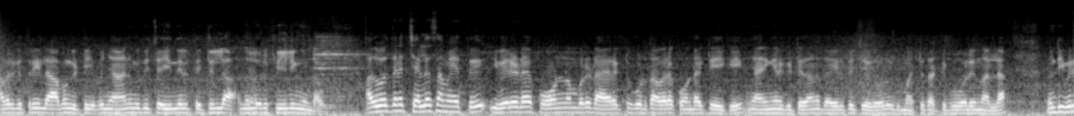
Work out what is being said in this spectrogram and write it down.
അവർക്ക് ഇത്രയും ലാഭം കിട്ടി അപ്പോൾ ഞാനും ഇത് ചെയ്യുന്നതിൽ തെറ്റില്ല എന്നുള്ളൊരു ഫീലിംഗ് ഉണ്ടാവും. അതുപോലെ തന്നെ ചില സമയത്ത് ഇവരുടെ ഫോൺ നമ്പർ ഡയറക്റ്റ് കൊടുത്ത് അവരെ കോൺടാക്ട് ചെയ്യുകയും ഞാനിങ്ങനെ കിട്ടിയതാണ് ധൈര്യത്തിൽ ചെയ്തോളൂ ഇത് മറ്റു തട്ടിപ്പ് പോലെയൊന്നല്ല എന്നിട്ട് ഇവർ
